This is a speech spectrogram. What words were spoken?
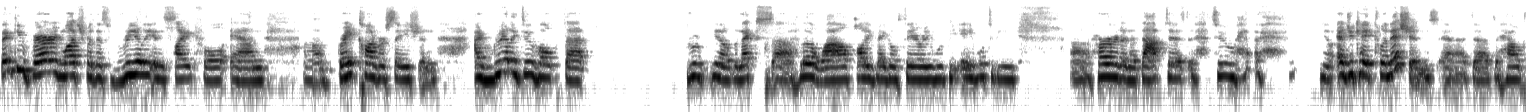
Thank you very much for this really insightful and um, great conversation. I really do hope that through you know the next uh, little while, polyvagal theory will be able to be uh, heard and adapted to you know educate clinicians uh, to, to help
